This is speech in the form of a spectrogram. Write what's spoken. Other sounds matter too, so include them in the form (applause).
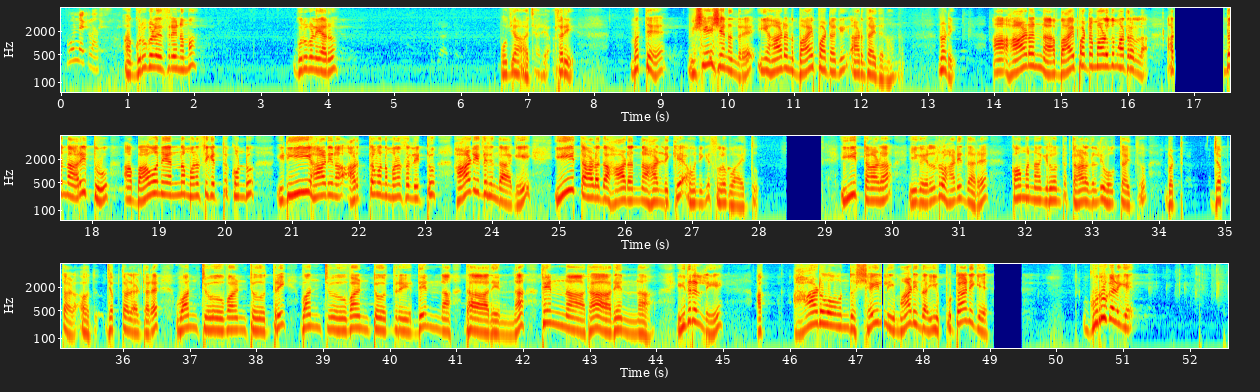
ಮೂರನೇ ಕ್ಲಾಸ್ ಆ ಗುರುಗಳ ಹೆಸರೇನಮ್ಮ ಗುರುಗಳು ಯಾರು? ಪೂಜಾ ಆಚಾರ್ಯ. ಸರಿ. ಮತ್ತೆ ವಿಶೇಷ ಏನಂದರೆ ಈ ಹಾಡನ್ನು ಬಾಯ್ಪಾಟಾಗಿ ಹಾಡ್ತಾ ಇದ್ದೆ ನಾನು. ನೋಡಿ ಆ ಹಾಡನ್ನು ಬಾಯ್ಪಾಠ ಮಾಡೋದು ಮಾತ್ರ ಅಲ್ಲ ಅದನ್ನ ಅದನ್ನು ಅರಿತು ಆ ಭಾವನೆಯನ್ನು ಮನಸ್ಸಿಗೆತ್ತುಕೊಂಡು ಇಡೀ ಹಾಡಿನ ಅರ್ಥವನ್ನು ಮನಸ್ಸಲ್ಲಿಟ್ಟು ಹಾಡಿದ್ರಿಂದಾಗಿ ಈ ತಾಳದ ಹಾಡನ್ನು ಹಾಡಲಿಕ್ಕೆ ಅವನಿಗೆ ಸುಲಭವಾಯಿತು. ಈ ತಾಳ ಈಗ ಎಲ್ಲರೂ ಹಾಡಿದ್ದಾರೆ. ಕಾಮನ್ ಆಗಿರುವಂಥ ತಾಳದಲ್ಲಿ ಹೋಗ್ತಾ ಇತ್ತು. ಬಟ್ ಜಪ್ತಾಳ ಹೌದು ಜಪ್ತಾಳ ಹೇಳ್ತಾರೆ. One two one two three one two one two three ದಿನ್ನ, ಧಾ, ದಿನ್ನ. ತಿನ್ನ, ಧಾ, ದಿನ್ನ. ಇದರಲ್ಲಿ ಹಾಡುವ ಒಂದು ಶೈಲಿ ಮಾಡಿದ ಈ ಪುಟಾಣಿಗೆ ಗುರುಗಳಿಗೆ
